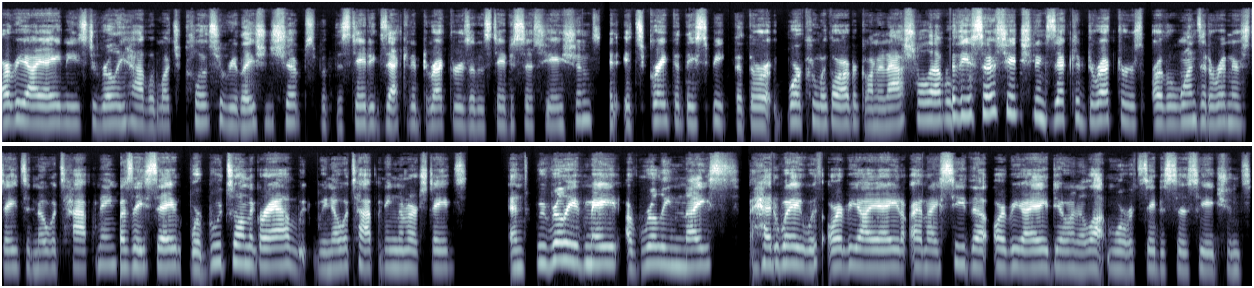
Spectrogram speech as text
RVIA needs to really have a much closer relationships with the state executive directors and the state associations. It, it's great that they speak that they're working with ARVC on a national level. The association executive directors are the ones that are in their states and know what's happening. As they say, we're boots on the ground. We, we know what's happening in our states. And we really have made a really nice headway with RVIA. And I see the RVIA doing a lot more with state associations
